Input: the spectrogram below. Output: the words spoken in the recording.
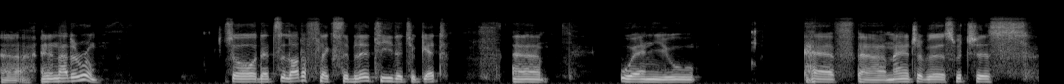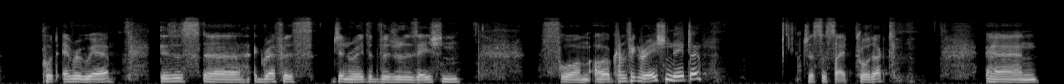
uh, in another room. So that's a lot of flexibility that you get uh, when you have uh, manageable switches put everywhere. This is uh, a Graphviz generated visualization from our configuration data, just a side product. And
